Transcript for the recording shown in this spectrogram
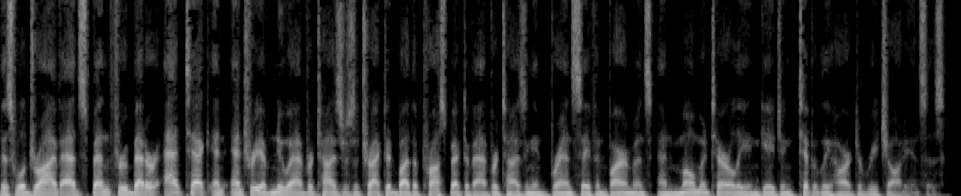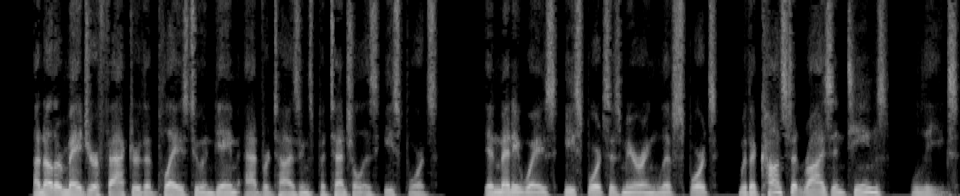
This will drive ad spend through better ad tech and entry of new advertisers attracted by the prospect of advertising in brand safe environments and momentarily engaging typically hard to reach audiences. Another major factor that plays to in game advertising's potential is esports. In many ways, esports is mirroring live sports, with a constant rise in teams, leagues,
